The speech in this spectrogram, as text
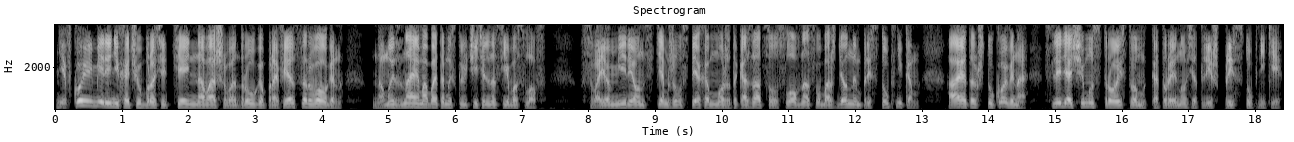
«Ни в коей мере не хочу бросить тень на вашего друга, профессор Воган», но мы знаем об этом исключительно с его слов. В своем мире он с тем же успехом может оказаться условно освобожденным преступником, а эта штуковина — следящим устройством, которое носят лишь преступники.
